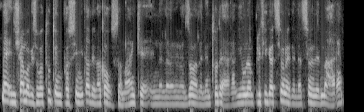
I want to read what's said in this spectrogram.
Beh, diciamo che soprattutto in prossimità della costa, ma anche nella, nella zona dell'entroterra, vi è un'amplificazione dell'azione del mare,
